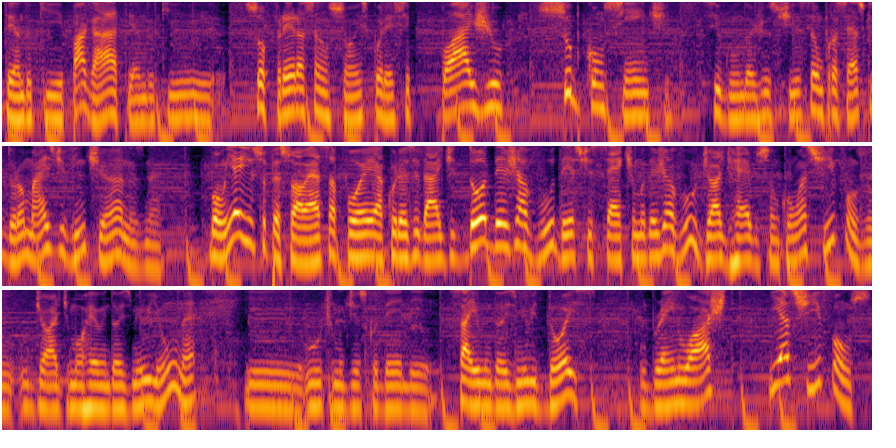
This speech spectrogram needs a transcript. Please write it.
tendo que pagar, tendo que sofrer as sanções por esse plágio subconsciente, segundo a justiça, um processo que durou mais de 20 anos, né? Bom, e é isso, pessoal. Essa foi a curiosidade do déjà vu, deste sétimo déjà vu. George Harrison com as Chiffons. O, o George morreu em 2001, né? E o último disco dele saiu em 2002, o Brainwashed. E as Chiffons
